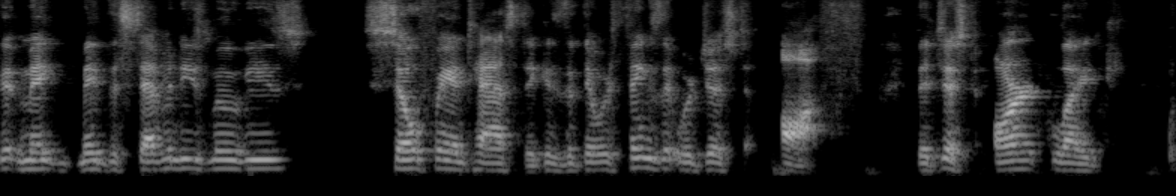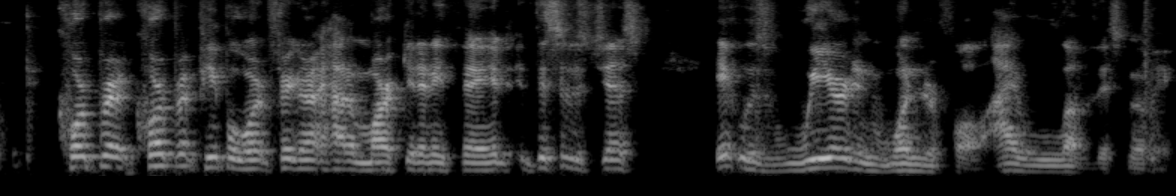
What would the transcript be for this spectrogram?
that made made the 70s movies so fantastic is that there were things that were just off that just aren't like corporate corporate people weren't figuring out how to market anything. It, this was just it was weird and wonderful. I love this movie.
